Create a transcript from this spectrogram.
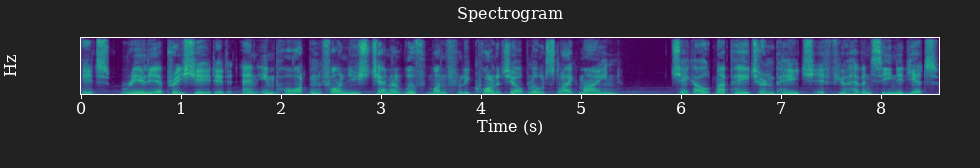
It's really appreciated and important for a niche channel with monthly quality uploads like mine. Check out my Patreon page if you haven't seen it yet.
